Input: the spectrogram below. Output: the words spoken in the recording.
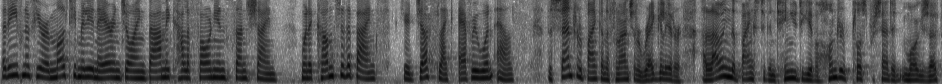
that even if you're a multimillionaire enjoying balmy Californian sunshine, when it comes to the banks, you're just like everyone else. The central bank and the financial regulator allowing the banks to continue to give 100 plus percent mortgages out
